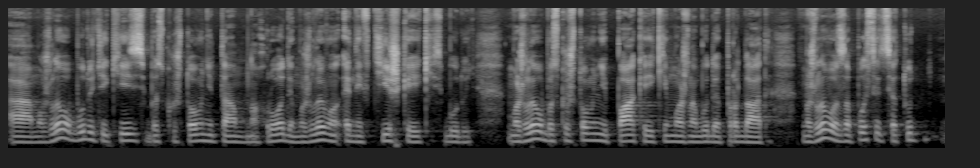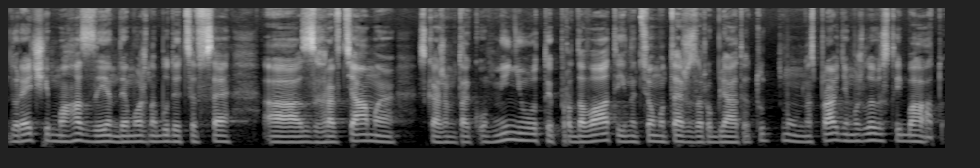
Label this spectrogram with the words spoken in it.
Е, можливо, будуть якісь безкоштовні там нагороди, можливо, NFT-шки якісь будуть, можливо, безкоштовні паки, які можна буде продати. Можливо, запуститься тут, до речі, магазин, де можна буде це все з гравцями, скажімо так, обмінювати, продавати і на цьому теж заробляти. Тут ну, насправді можливостей багато.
